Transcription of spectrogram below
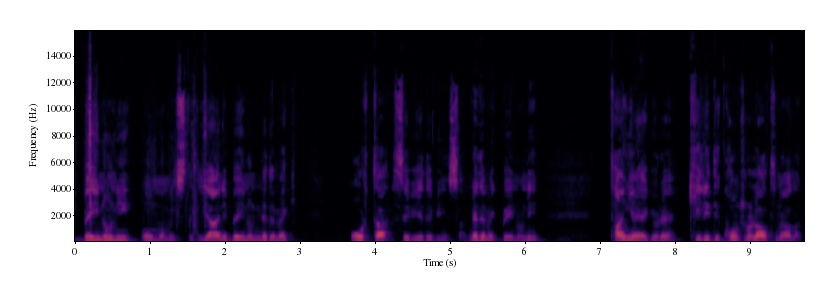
Beynoni olmamı istedi. Yani Beynoni ne demek? Orta seviyede bir insan. Ne demek Beynoni? Tanya'ya göre kilidi kontrol altına alan.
